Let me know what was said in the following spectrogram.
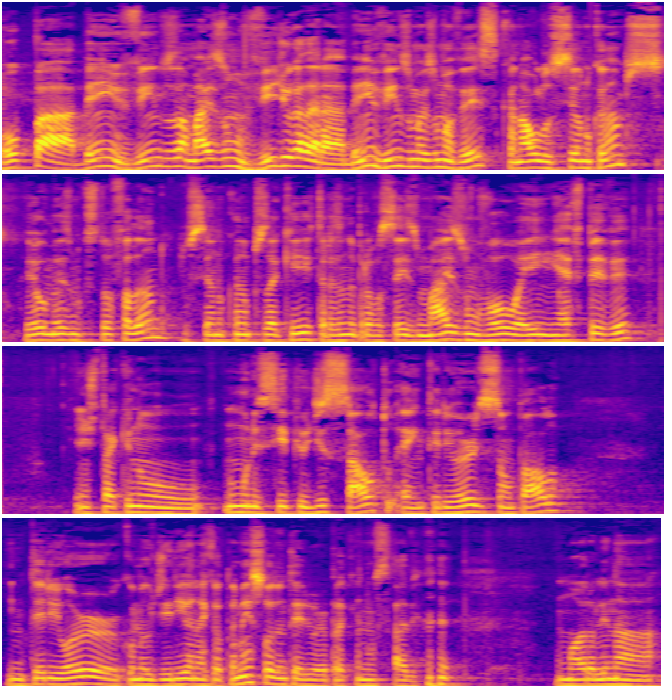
Opa, bem-vindos a mais um vídeo, galera. Bem-vindos mais uma vez, canal Luciano Campos. Eu mesmo que estou falando, Luciano Campos aqui, trazendo para vocês mais um voo aí em FPV. A gente está aqui no, no, município de Salto, é interior de São Paulo. Interior, como eu diria, né, que eu também sou do interior, para quem não sabe. eu moro ali na,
